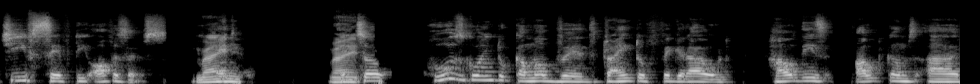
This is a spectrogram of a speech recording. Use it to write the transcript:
chief safety officers. Right. Anyway. Right. And so who's going to come up with trying to figure out how these outcomes are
